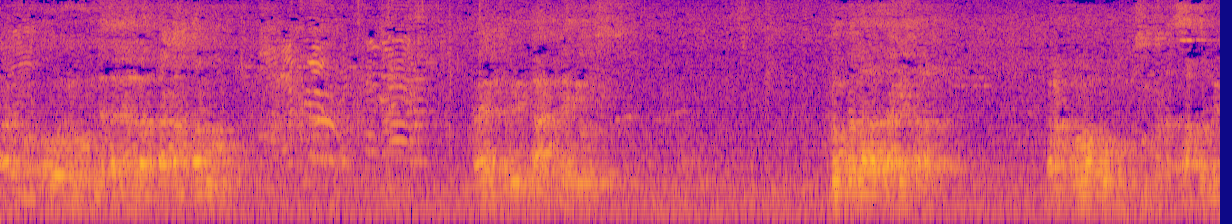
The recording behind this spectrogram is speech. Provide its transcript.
अरे मग तो निवडून देता त्यांना ताकान काढू. काय घातल्या घातले दिवस. लोक जरा जागे करा कारण कोल्हापूर खूप संकटात सापडले.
